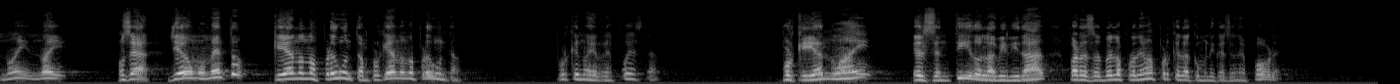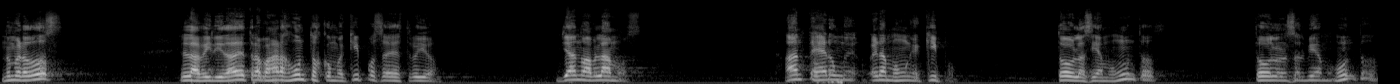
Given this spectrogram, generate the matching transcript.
no hay, no hay. O sea, llega un momento que ya no nos preguntan. ¿Por qué ya no nos preguntan? Porque no hay respuesta. Porque ya no hay el sentido, la habilidad para resolver los problemas porque la comunicación es pobre. Número dos, la habilidad de trabajar juntos como equipo se destruyó. Ya no hablamos. Antes éramos un equipo. Todos lo hacíamos juntos, todos lo resolvíamos juntos,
